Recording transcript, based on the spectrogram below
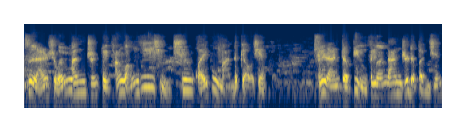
自然是文安之对唐王威信心怀不满的表现。虽然这并非文安之的本心，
